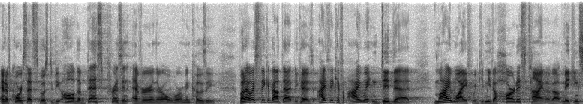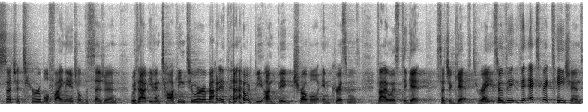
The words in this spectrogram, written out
And of course, that's supposed to be, oh, the best present ever. And they're all warm and cozy. But I always think about that because I think if I went and did that, my wife would give me the hardest time about making such a terrible financial decision without even talking to her about it that I would be on big trouble in Christmas if I was to get such a gift, right? So the, the expectations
